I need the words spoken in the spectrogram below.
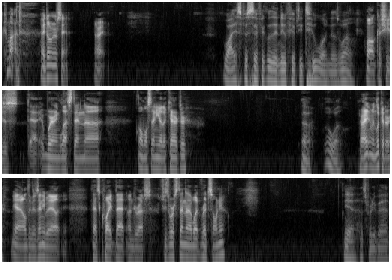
come on. I don't understand. All right. Why specifically the new 52 one as well? Well, because she's uh, wearing less than uh, almost any other character, Oh, oh well. Right? I mean, look at her. Yeah, I don't think there's anybody out that's quite that undressed. She's worse than uh, what Red Sonja. Yeah, that's pretty bad.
